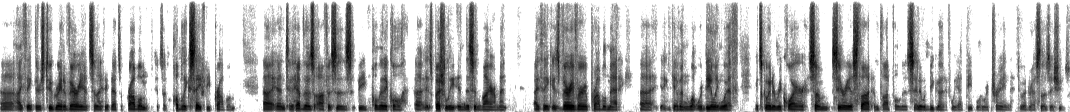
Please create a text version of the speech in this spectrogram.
Uh, I think there's too great a variance, and I think that's a problem. It's a public safety problem. Uh, And to have those offices be political, uh, especially in this environment, I think is very, very problematic, uh, given what we're dealing with. It's going to require some serious thought and thoughtfulness, and it would be good if we had people who were trained to address those issues.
